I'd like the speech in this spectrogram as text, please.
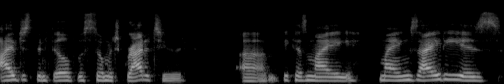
I've just been filled with so much gratitude um, because my my anxiety is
